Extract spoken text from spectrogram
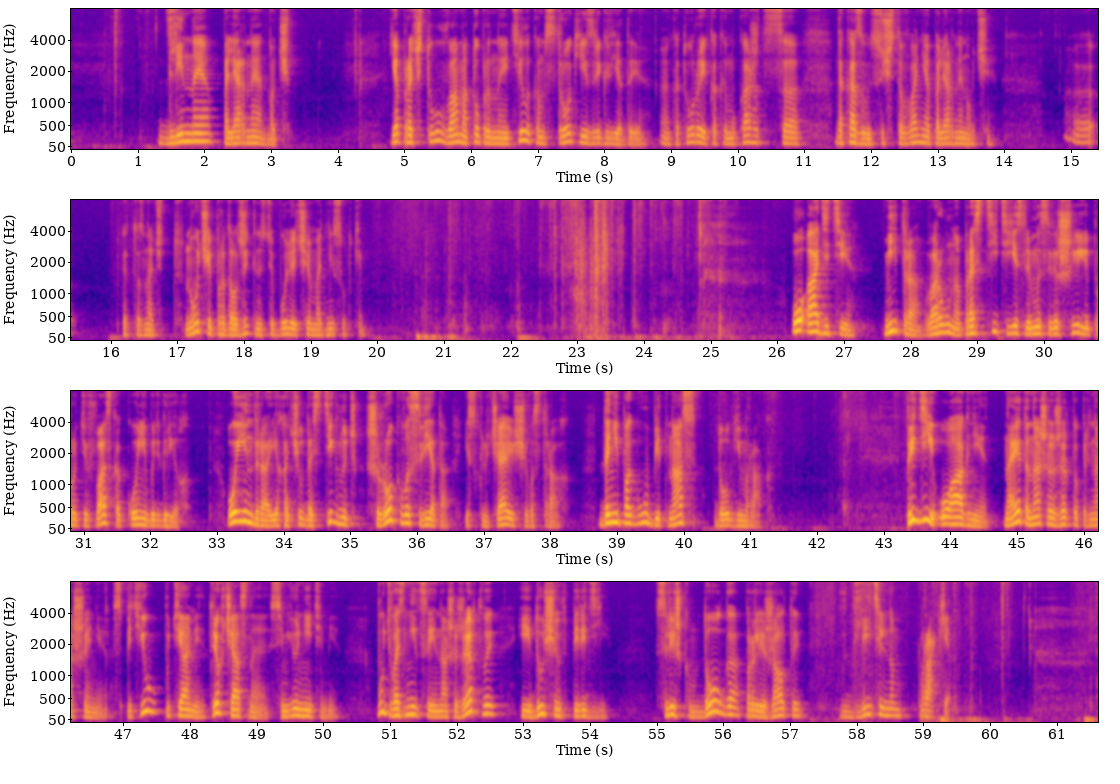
длинная полярная ночь. Я прочту вам отобранные Тилоком строки из Ригведы, э, которые, как ему кажется, доказывают существование полярной ночи. Э, это значит ночи продолжительностью более чем одни сутки. О Адити, Митра, Варуна, простите, если мы совершили против вас какой-нибудь грех. О Индра, я хочу достигнуть широкого света, исключающего страх. Да не погубит нас долгий мрак. Приди, о Агни, на это наше жертвоприношение с пятью путями, трехчастное, семью нитями. Будь возницей нашей жертвы и идущим впереди – Слишком долго пролежал ты в длительном мраке.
